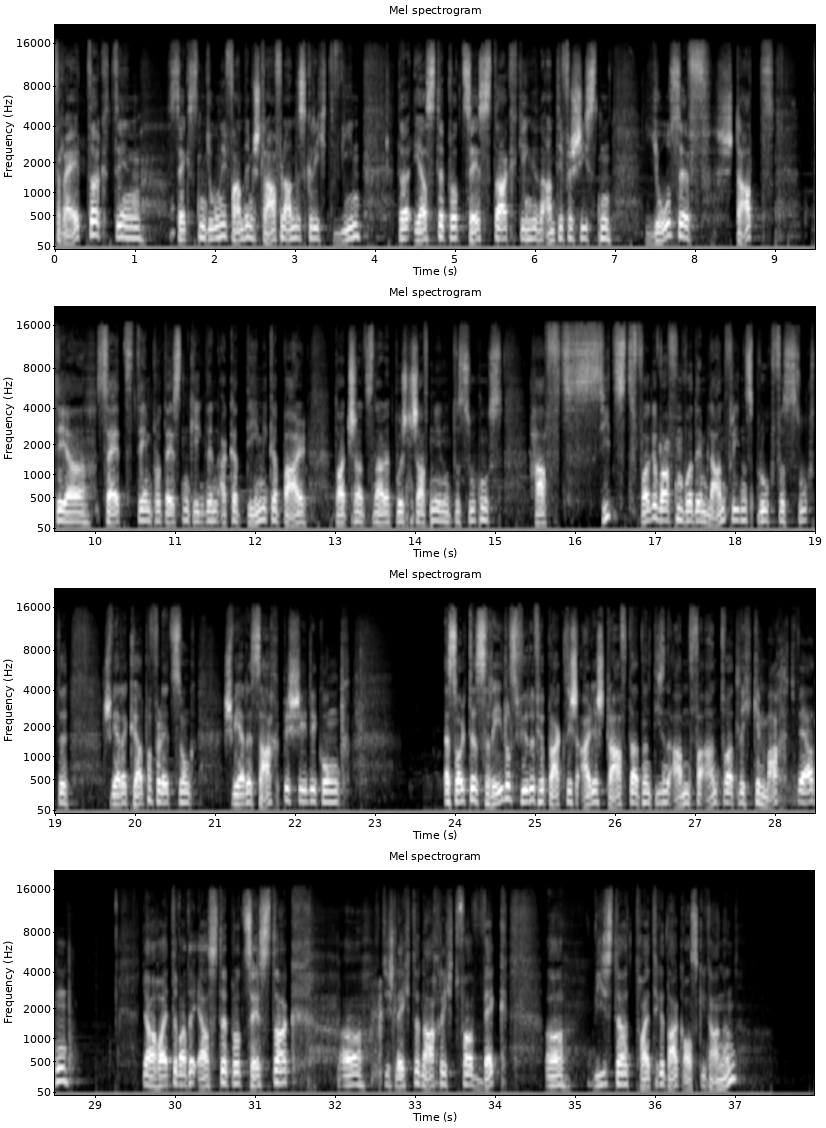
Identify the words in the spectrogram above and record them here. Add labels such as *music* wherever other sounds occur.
Freitag, den 6. Juni, fand im Straflandesgericht Wien der erste Prozesstag gegen den Antifaschisten Josef statt der seit den Protesten gegen den Akademikerball Deutscher Nationaler Burschenschaften in Untersuchungshaft sitzt. Vorgeworfen wurde im Landfriedensbruch versuchte schwere Körperverletzung, schwere Sachbeschädigung. Er sollte als Redelsführer für praktisch alle Straftaten an diesem Abend verantwortlich gemacht werden. Ja, heute war der erste Prozesstag. Äh, die schlechte Nachricht vorweg. Äh, wie ist der heutige Tag ausgegangen?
